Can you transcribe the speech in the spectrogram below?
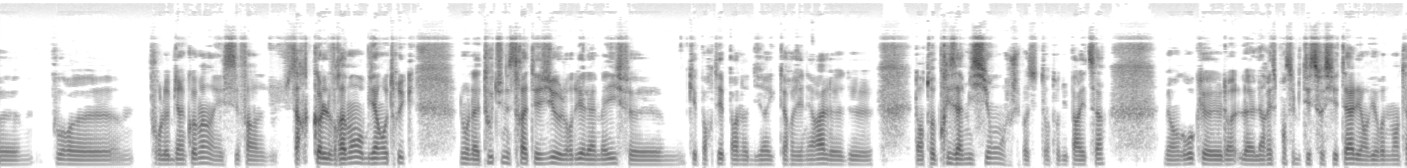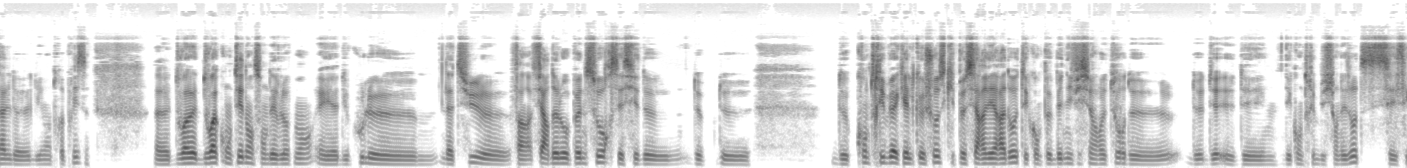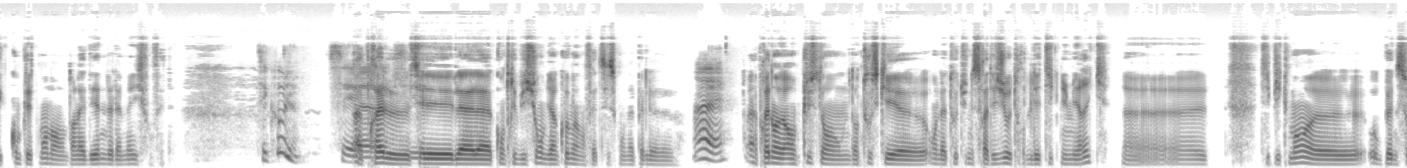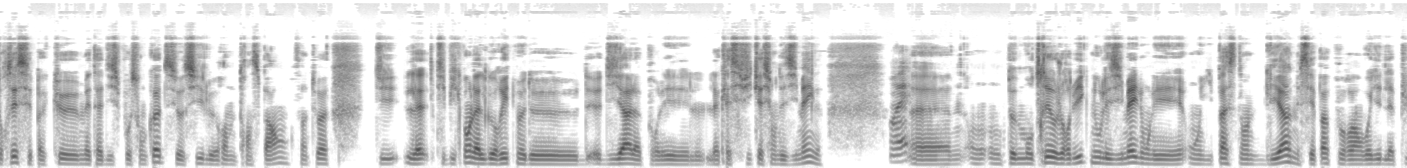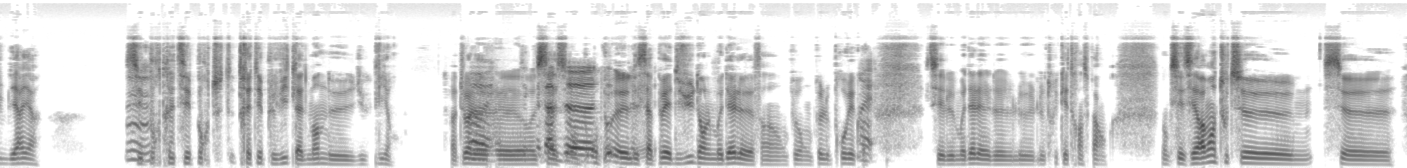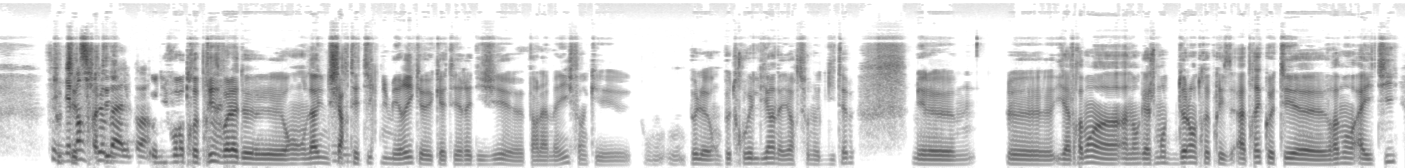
pour pour le bien commun. Et c'est, enfin, ça recolle vraiment au bien au truc. Nous, on a toute une stratégie aujourd'hui à la Maïf qui est portée par notre directeur général de d'entreprise à mission. Je sais pas si tu as entendu parler de ça, mais en gros que la, responsabilité sociétale et environnementale d'une entreprise euh, doit doit compter dans son développement. Et du coup, là-dessus, euh, enfin faire de l'open source, essayer de, de, contribuer à quelque chose qui peut servir à d'autres et qu'on peut bénéficier en retour de, de, des, contributions des autres, c'est complètement dans, dans l'ADN de la Maïf en fait. C'est cool. Après, euh, c'est la, la, contribution au bien commun, en fait, c'est ce qu'on appelle. Euh, ah ouais. Après, en plus, dans, dans, tout ce qui est, euh, on a toute une stratégie autour de l'éthique numérique. Euh, typiquement, open source, c'est pas que mettre à dispo son code, c'est aussi le rendre transparent. Enfin, tu vois, typiquement l'algorithme de d'IA là pour les, la classification des emails. Ouais. On, on, peut montrer aujourd'hui que nous, les emails, on les, on y passe dans de l'IA, mais c'est pas pour envoyer de la pub derrière. C'est mmh pour traiter, pour traiter plus vite la demande de, du client. Enfin, tu vois, Ouais, le- ça, de, peut- on t'es- peut- t'es- ça peut être vu dans le modèle. Enfin, on peut, on peut le prouver quoi. ouais. C'est le modèle, le, le, le truc est transparent. Donc c'est c'est vraiment toute ce, ce C'est une toute démarche globale, quoi. au niveau entreprise. Ouais. Voilà, de, on a une charte Mm. éthique numérique euh, qui a été rédigée euh, par la Maïf, hein, qui est, on peut, on peut trouver le lien d'ailleurs sur notre GitHub. Mais le, le- il y a vraiment un, un engagement de l'entreprise. Après côté euh, vraiment IT,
